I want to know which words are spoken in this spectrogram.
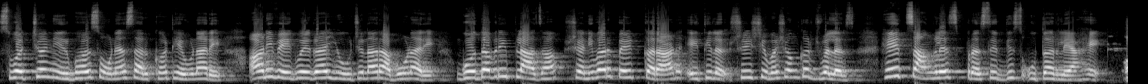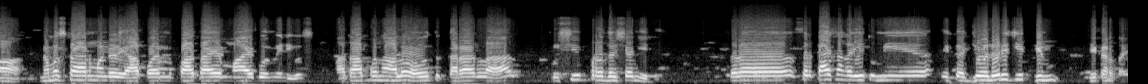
स्वच्छ निर्भळ सोन्यासारखं ठेवणारे आणि वेगवेगळ्या योजना राबवणारे गोदावरी प्लाझा शनिवार पेठ कराड येथील श्री शिवशंकर ज्वेलर्स हे चांगलेच प्रसिद्धीस उतरले आहे. नमस्कार मंडळी आपण पाहत आहे मायभूमी न्यूज. आता आपण आलो आहोत कराडला कृषी प्रदर्शन येते तर सर काय सांगाल? ही तुम्ही एक ज्वेलरीची थीम हे करताय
